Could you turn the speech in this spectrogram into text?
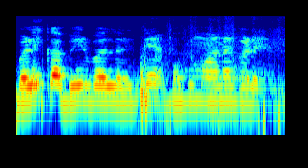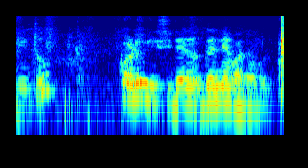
ಬಳಿಕ ಬೀರ್ಬಲ್ಗೆ ಬಹುಮಾನಗಳೆಂದು ಕಳುಹಿಸಿದನು. ಧನ್ಯವಾದಗಳು.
